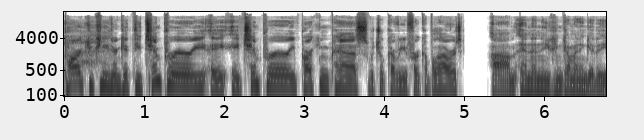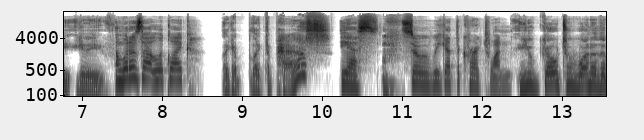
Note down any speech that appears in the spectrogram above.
park, you can either get the temporary a, a temporary parking pass, which will cover you for a couple hours, um, and then you can come in and get a get a and what does that look like? like a like the pass. Yes. so we get the correct one. You go to one of the,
